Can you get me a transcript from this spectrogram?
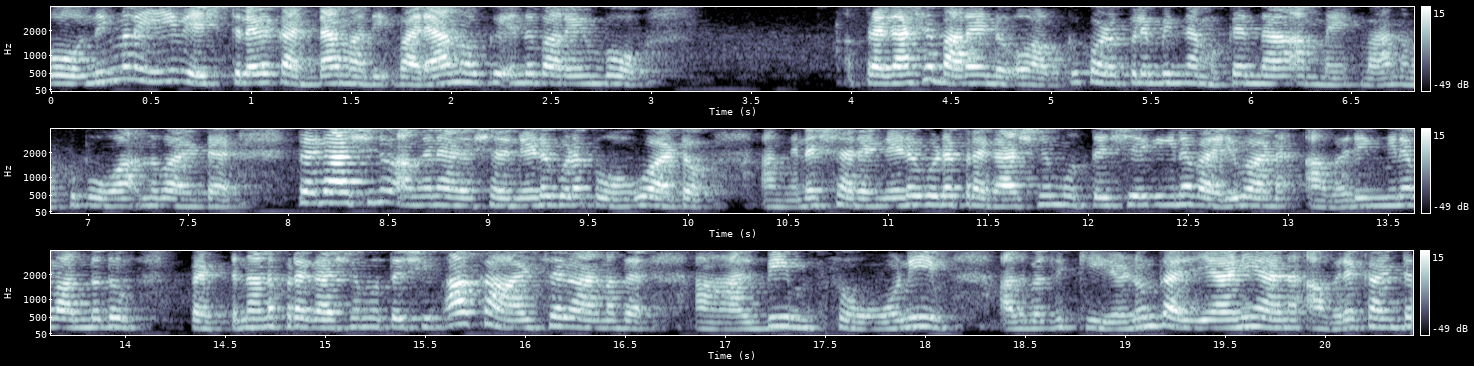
ഓ നിങ്ങൾ ഈ വേഷത്തിലൊക്കെ കണ്ടാൽ മതി. വരാൻ നോക്ക് എന്ന് പറയുമ്പോൾ പ്രകാശം പറയണ്ട ഓ അവൾക്ക് കുഴപ്പമില്ല. പിന്നെ നമുക്ക് എന്താ? അമ്മേ വാ നമുക്ക് പോവാം എന്ന് പറഞ്ഞിട്ട് പ്രകാശനും അങ്ങനെ ശരണ്യയുടെ കൂടെ പോകുക കേട്ടോ അങ്ങനെ ശരണ്യയുടെ കൂടെ പ്രകാശനും മുത്തശ്ശിയൊക്കെ ഇങ്ങനെ വരുവാണ്. അവരിങ്ങനെ വന്നതും പെട്ടെന്നാണ് പ്രകാശനും മുത്തശ്ശിയും ആ കാഴ്ച കാണുന്നത്. ആൽബിയും സോണിയും അതുപോലെ തന്നെ കിരണും കല്യാണിയാണ്. അവരെ കണ്ട്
